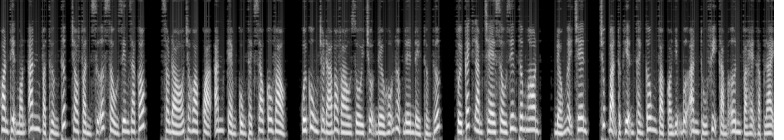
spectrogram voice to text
hoàn thiện món ăn và thưởng thức cho phần sữa sầu riêng ra cốc sau đó cho hoa quả ăn kèm cùng thạch sao câu vào, cuối cùng cho đá bào vào rồi trộn đều hỗn hợp lên để thưởng thức. Với cách làm chè sầu riêng thơm ngon, béo ngậy trên. Chúc bạn thực hiện thành công và có những bữa ăn thú vị cảm ơn và hẹn gặp lại.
